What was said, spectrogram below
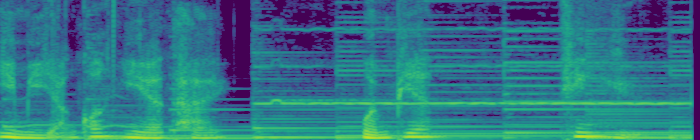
一米阳光音乐台，文编。听雨。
